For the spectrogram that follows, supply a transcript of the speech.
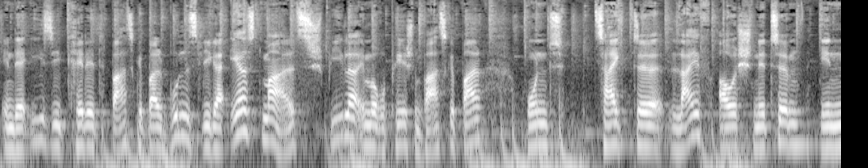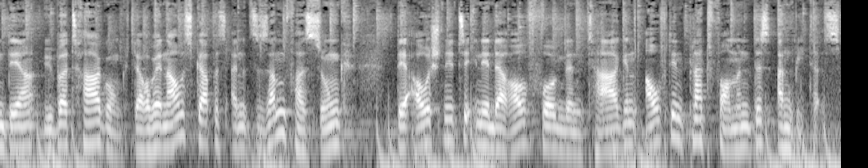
in der Easy Credit Basketball Bundesliga erstmals Spieler im europäischen Basketball und zeigte Live-Ausschnitte in der Übertragung. Darüber hinaus gab es eine Zusammenfassung der Ausschnitte in den darauffolgenden Tagen auf den Plattformen des Anbieters.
